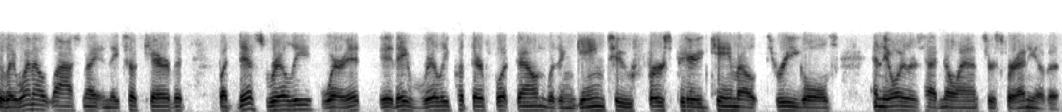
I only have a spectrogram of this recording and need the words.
So they went out last night and they took care of it. But this really, where it, it they really put their foot down, was in game two, first period, came out three goals, and the Oilers had no answers for any of it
